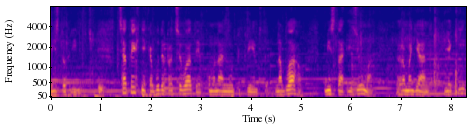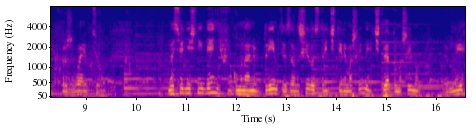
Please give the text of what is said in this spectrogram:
місто Грінвіч. Ця техніка буде працювати в комунальному підприємстві на благо міста Ізюма, громадян, які проживають в цьому. На сьогоднішній день в комунальному підприємстві залишилось 3-4 машини. Четверту машину ми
